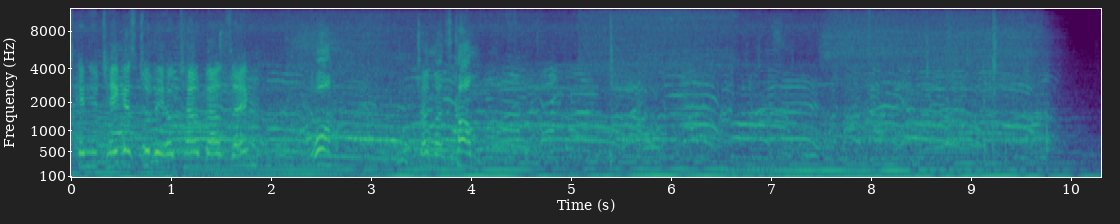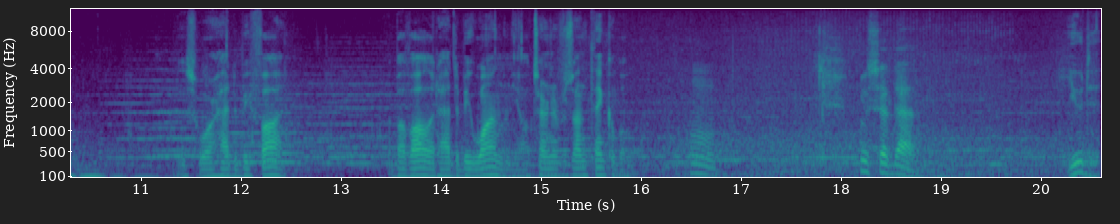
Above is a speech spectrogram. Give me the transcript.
Three. Can you take us to the Hotel Balzac? What? Germans come! This war had to be fought. Above all, it had to be won. The alternative was unthinkable. Hmm. Who said that? You did.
